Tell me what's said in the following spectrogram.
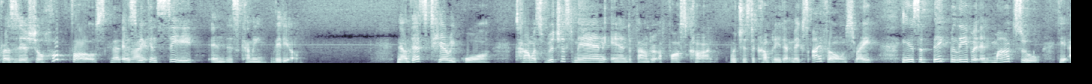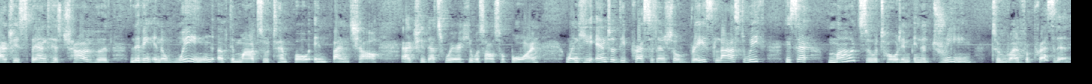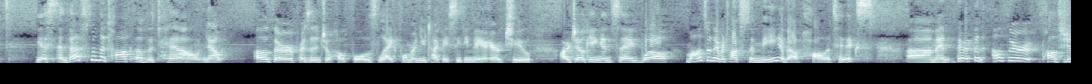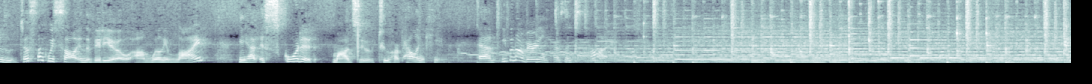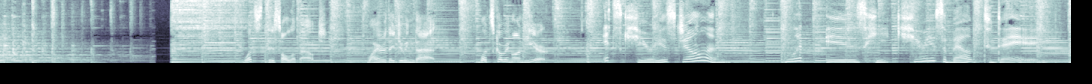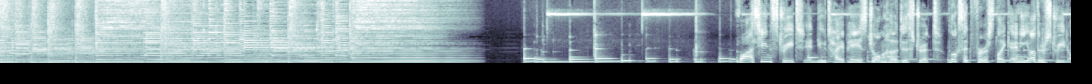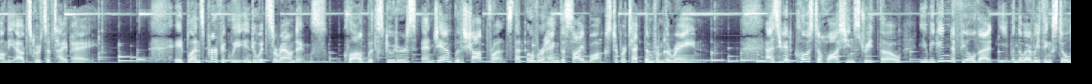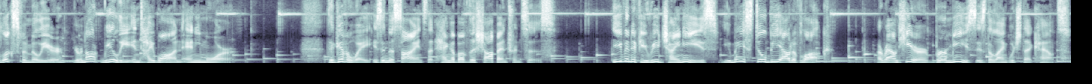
presidential hopefuls, That's as we can see in this coming video. Now that's Terry Gou, Taiwan's richest man and the founder of Foxconn, which is the company that makes iPhones, right? He is a big believer in Mazu. He actually spent his childhood living in a wing of the Mazu Temple in Banqiao. Actually, that's where he was also born. When he entered the presidential race last week, he said Mazu told him in a dream to run for president. Yes, and that's been the talk of the town. Now, other presidential hopefuls, like former New Taipei City Mayor Eric Chu, are joking and saying, well, Mazu never talks to me about politics. Um, and there have been other politicians, just like we saw in the video, um, William Lai, he had escorted Mazu to her palanquin. And even our very own President Tsai. What's this all about? Why are they doing that? What's going on here? It's Curious John. What is he curious about today? Huaxin Street in New Taipei's Zhonghe district looks at first like any other street on the outskirts of Taipei. It blends perfectly into its surroundings, clogged with scooters and jammed with shop fronts that overhang the sidewalks to protect them from the rain. As you get close to Huaxin Street, though, you begin to feel that even though everything still looks familiar, you're not really in Taiwan anymore. The giveaway is in the signs that hang above the shop entrances. Even if you read Chinese, you may still be out of luck. Around here, Burmese is the language that counts.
